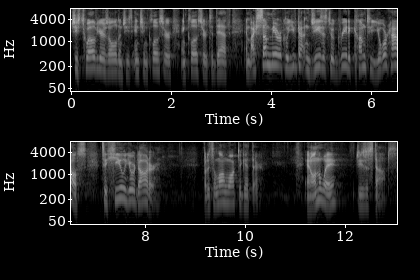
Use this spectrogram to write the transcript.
She's 12 years old and she's inching closer and closer to death. And by some miracle, you've gotten Jesus to agree to come to your house to heal your daughter. But it's a long walk to get there. And on the way, Jesus stops.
